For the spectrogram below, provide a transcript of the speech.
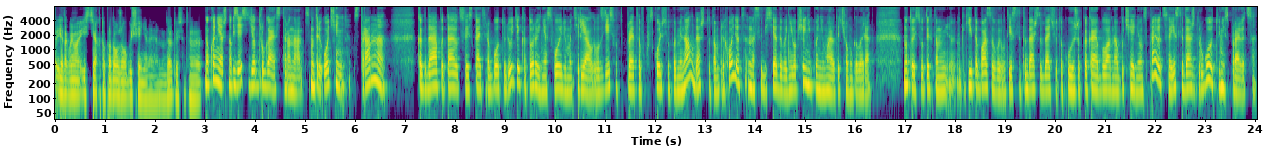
я так понимаю, из тех, кто продолжил обучение, наверное, да? То есть это... Ну, конечно. Здесь идет другая сторона. Смотри, очень странно, когда пытаются искать работу люди, которые не освоили материалы. Вот здесь вот про это вскользь упоминал, да, что там приходят на собеседование и вообще не понимают, о чем говорят. Ну, то есть вот их там какие-то базовые, вот если ты дашь задачу такую же, какая была на обучении, он справится, а если дашь другую, то не справится.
